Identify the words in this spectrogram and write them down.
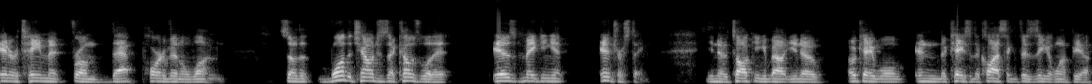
entertainment from that part of it alone. So the one of the challenges that comes with it is making it interesting you know, talking about, you know, okay, well, in the case of the classic physique Olympia,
